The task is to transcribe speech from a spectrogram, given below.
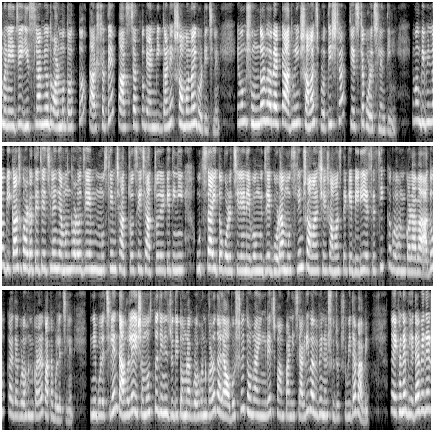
মানে যে ইসলামীয় ধর্মতত্ত্ব, তার সাথে পাশ্চাত্য জ্ঞান বিজ্ঞানের সমন্বয় ঘটিয়েছিলেন এবং সুন্দরভাবে একটা আধুনিক সমাজ প্রতিষ্ঠার চেষ্টা করেছিলেন তিনি। এবং বিভিন্ন বিকাশ ঘটাতে চেয়েছিলেন। যেমন ধরো যে মুসলিম ছাত্র, সেই ছাত্রদেরকে তিনি উৎসাহিত করেছিলেন এবং যে গোড়া মুসলিম সমাজ, সেই সমাজ থেকে বেরিয়ে এসে শিক্ষা গ্রহণ করা বা আদব কায়দা গ্রহণ করার কথা বলেছিলেন। তিনি বলেছিলেন, তাহলে এই সমস্ত জিনিস যদি তোমরা গ্রহণ করো, তাহলে অবশ্যই তোমরা ইংরেজ কোম্পানি চাকরি বা বিভিন্ন সুযোগ সুবিধা পাবে। তো এখানে ভেদাভেদের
